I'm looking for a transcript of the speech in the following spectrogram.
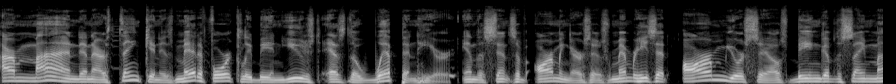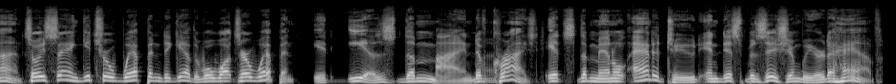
our mind and our thinking is metaphorically being used as the weapon here in the sense of arming ourselves. Remember, he said, arm yourselves being of the same mind. So he's saying, get your weapon together. Well, what's our weapon? It is the mind of Christ, it's the mental attitude and disposition we are to have.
